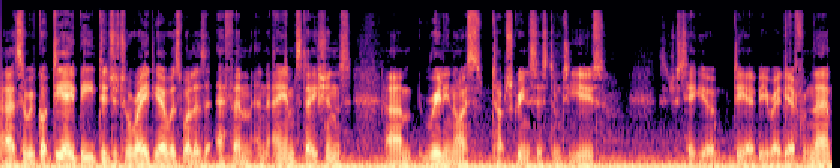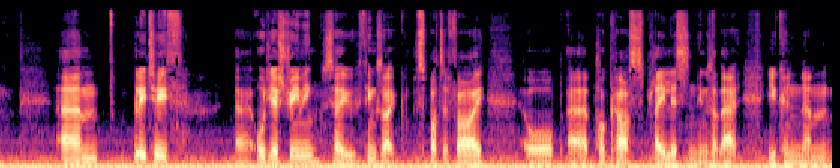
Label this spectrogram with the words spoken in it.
Uh, so we've got DAB digital radio as well as FM and AM stations. Um, really nice touchscreen system to use. So just hit your DAB radio from there. Um, Bluetooth, uh, audio streaming, so things like Spotify or uh, podcasts, playlists, and things like that. You can um,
